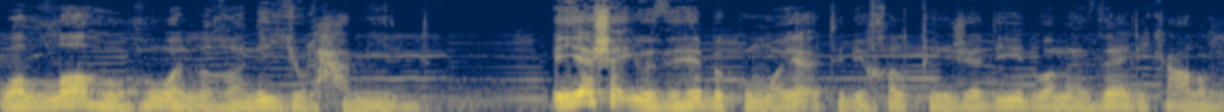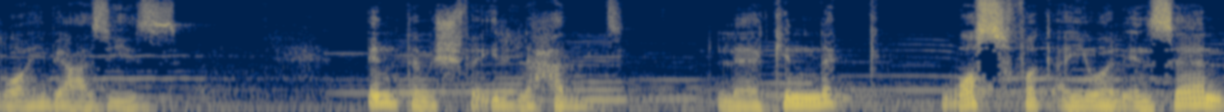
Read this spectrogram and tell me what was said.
والله هو الغني الحميد. إن يشأ يذهبكم ويأتي بخلق جديد وما ذلك على الله بعزيز. أنت مش فقير لحد لكنك وصفك أيها الإنسان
